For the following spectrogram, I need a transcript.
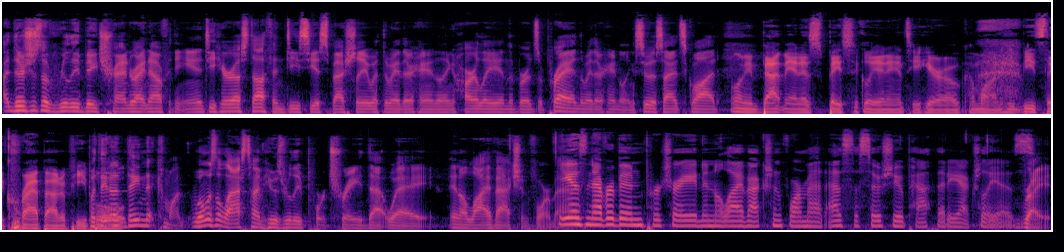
There's just a really big trend right now for the anti-hero stuff and DC especially with the way they're handling Harley and the Birds of Prey and the way they're handling Suicide Squad. well, I mean, Batman is basically an anti-hero. Come on, he beats the crap out of people. But they don't they come on. When was the last time he was really portrayed that way in a live action format? He has never been portrayed in a live action format as the sociopath that he actually is. Right.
